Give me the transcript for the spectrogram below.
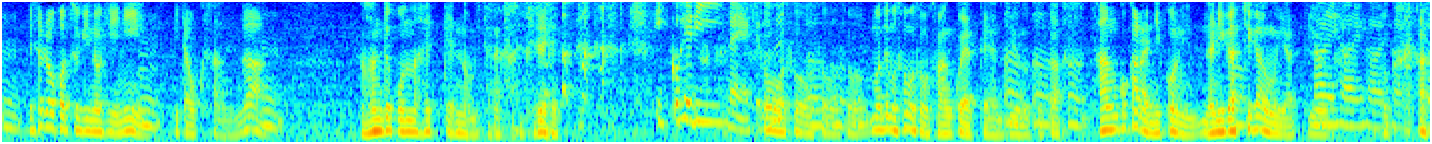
うん。でそれをこう次の日にうん。見た奥さんがうん「なんでこんな減ってんの?」みたいな感じで。一個減りなんやけどね。そうそうそうそう、まあでもそもそも3個やったやんっていうのとか、うんうんうん。3個から2個に何が違うんやっていう、とか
